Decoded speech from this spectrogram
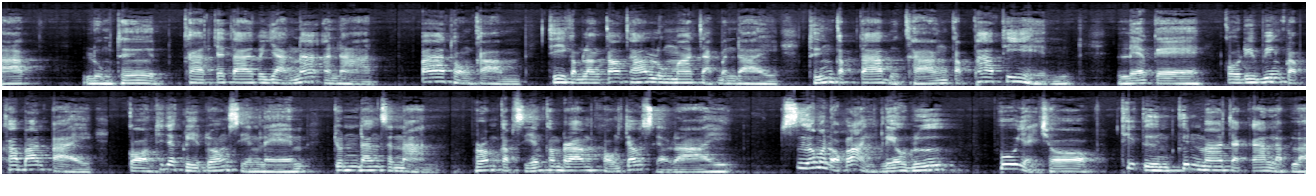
ลักลุงเทิดขาดใจตายไปอย่างน่าอนาถป้าทองคำ ที่กำลังก้าวเท้าลงมาจากบันได ถึงกับตาเบิกค้างกับภาพที่เห็น แล้วแกก็รีบวิ่งกลับเข้าบ้านไป ก่อนที่จะกรีดร้องเสียงแหลมจนดังสนั่นพร้อมกับเสียงคำรามของเจ้าเสือร้าย เสือมันออกล่าอีกแล้วหรือ ผู้ใหญ่ชอบที่ตื่นขึ้นมาจากการหลับไหล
